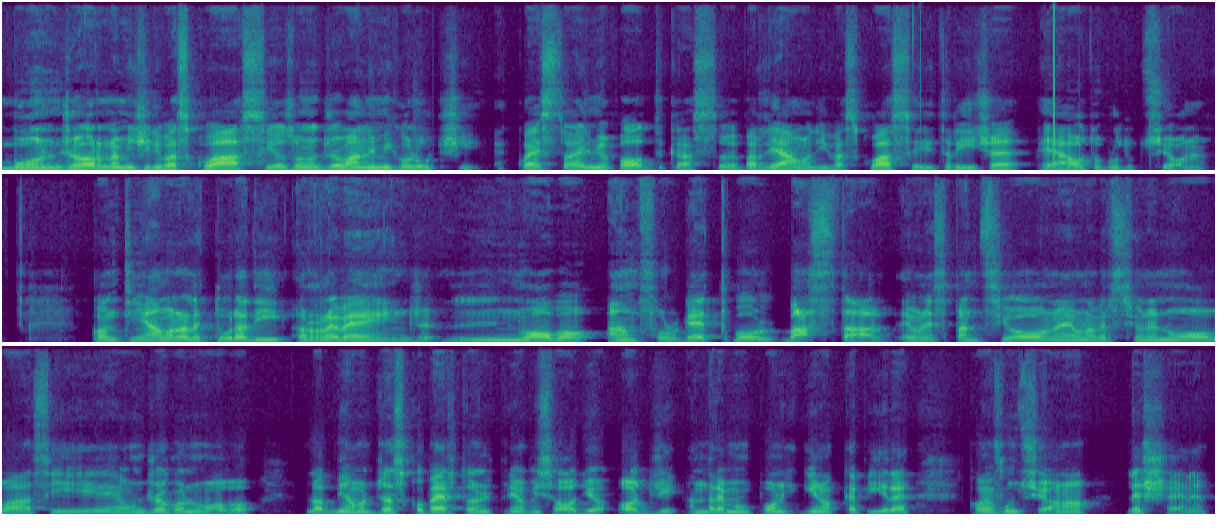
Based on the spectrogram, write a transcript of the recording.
Buongiorno amici di Vasquas, io sono Giovanni Micolucci e questo è il mio podcast dove parliamo di Vasquas editrice e autoproduzione. Continuiamo la lettura di Revenge, il nuovo Unforgettable Bastard. È un'espansione, è una versione nuova, sì, è un gioco nuovo. Lo abbiamo già scoperto nel primo episodio, oggi andremo un pochino a capire come funzionano le scene.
